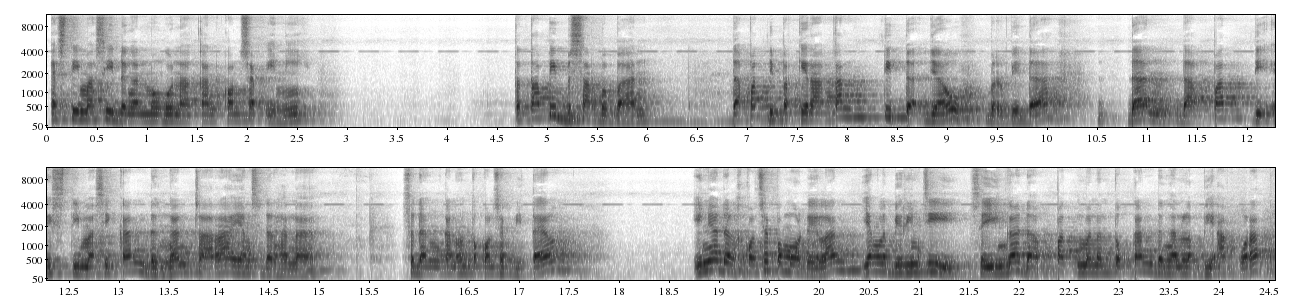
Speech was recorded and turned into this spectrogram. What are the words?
diestimasi dengan menggunakan konsep ini, tetapi besar beban dapat diperkirakan tidak jauh berbeda dan dapat diestimasikan dengan cara yang sederhana. Sedangkan untuk konsep detail, ini adalah konsep pemodelan yang lebih rinci sehingga dapat menentukan dengan lebih akurat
